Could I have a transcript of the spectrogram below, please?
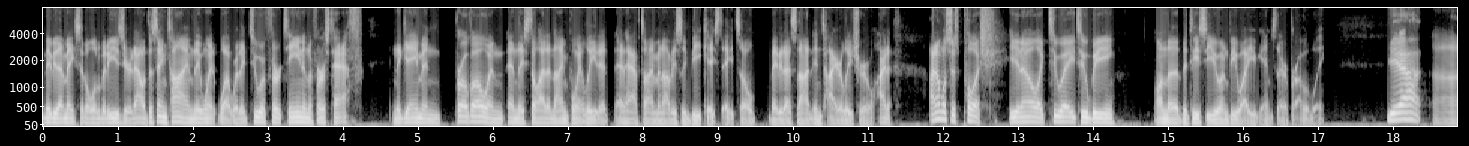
maybe that makes it a little bit easier. Now at the same time, they went what were they two of thirteen in the first half in the game in Provo, and and they still had a nine point lead at, at halftime, and obviously beat K State. So maybe that's not entirely true. I I'd almost just push, you know, like two A, two B on the the TCU and BYU games there probably. Yeah. Uh,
